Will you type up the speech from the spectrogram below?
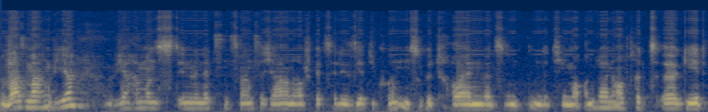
Was machen wir? Wir haben uns in den letzten 20 Jahren darauf spezialisiert, die Kunden zu betreuen, wenn es um, um das Thema Online-Auftritt äh, geht.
